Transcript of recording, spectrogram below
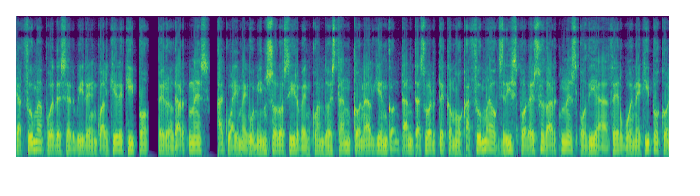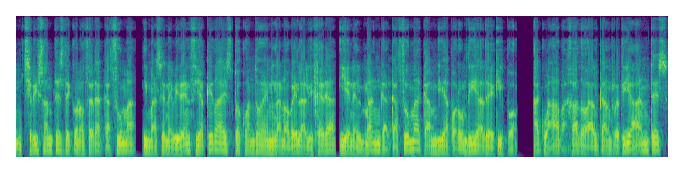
Kazuma puede servir en cualquier equipo, pero Darkness, Aqua y Megumin solo sirven cuando están con alguien con tanta suerte como Kazuma o Chris por eso Darkness podía hacer buen equipo con Chris antes de conocer a Kazuma, y más en evidencia queda esto cuando en la novela ligera y en el manga Kazuma cambia por un día de equipo. Aqua ha bajado a Alcanretía antes,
